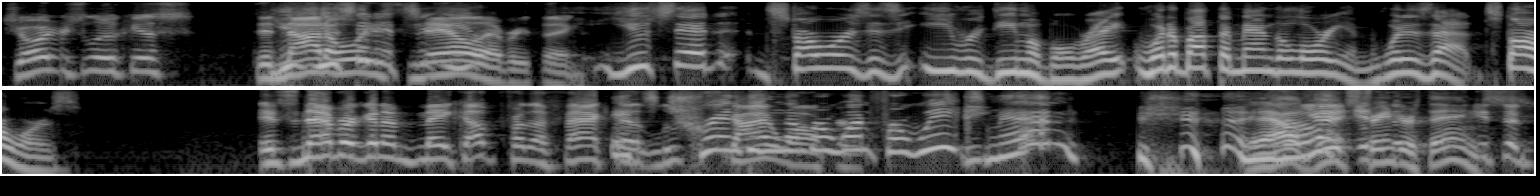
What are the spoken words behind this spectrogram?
George Lucas did You- not you said always it's- nail you- everything. You said Star Wars is irredeemable, right? What about the Mandalorian? What is that? Star Wars. It's never gonna make up for the fact that It's Luke trending number one for weeks, He- man. You It know? Yeah, it's a- Stranger Things. It's a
